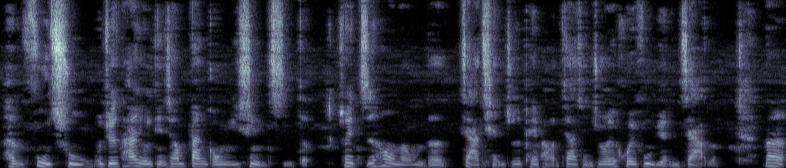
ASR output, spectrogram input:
很付出，我觉得它有点像办公一性质的，所以之后呢，我们的价钱就是陪跑的价钱就会恢复原价了。那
